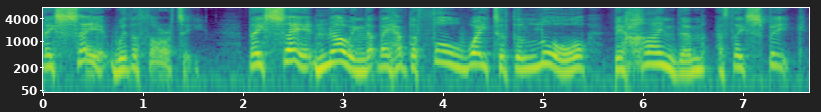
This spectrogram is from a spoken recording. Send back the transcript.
they say it with authority. They say it knowing that they have the full weight of the law behind them as they speak.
